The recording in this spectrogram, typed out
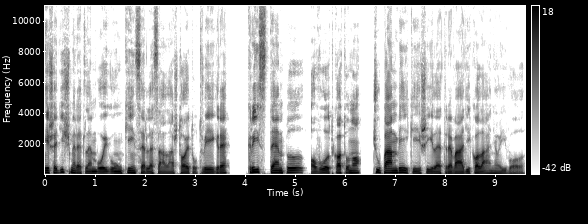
és egy ismeretlen bolygón kényszerleszállást hajtott végre, Chris Temple, a volt katona, csupán békés életre vágyik a lányaival.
